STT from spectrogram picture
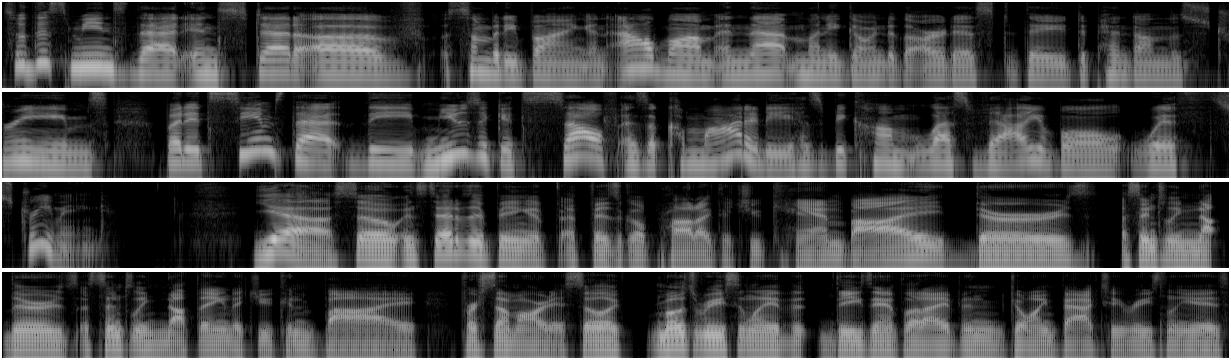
So this means that instead of somebody buying an album and that money going to the artist, they depend on the streams. But it seems that the music itself as a commodity has become less valuable with streaming. Yeah. So instead of there being a, a, physical product that you can buy, there's essentially there's essentially nothing that you can buy for some artists. So like most recently, the, the, example that I've been going back to recently is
